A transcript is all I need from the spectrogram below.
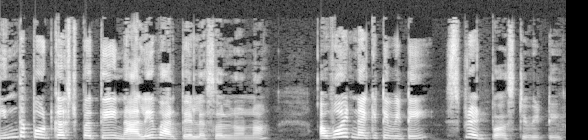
இந்த பாட்காஸ்ட் பற்றி நாலே வார்த்தையில் சொல்லணுன்னா அவாய்ட் நெகட்டிவிட்டி ஸ்ப்ரெட் பாசிட்டிவிட்டி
